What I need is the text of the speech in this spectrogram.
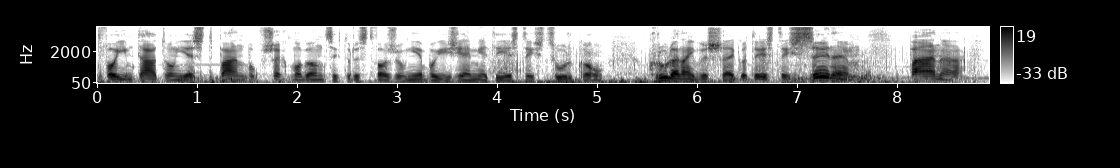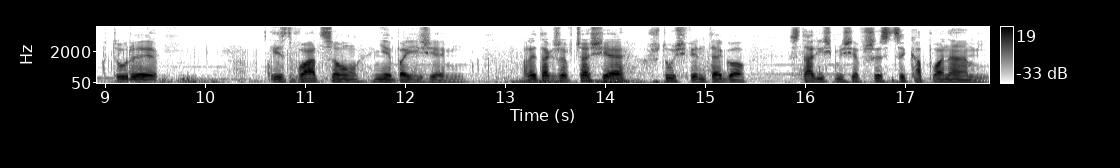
Twoim tatą jest Pan Bóg Wszechmogący, który stworzył niebo i ziemię. Ty jesteś córką Króla Najwyższego. Ty jesteś synem Pana, który jest władcą nieba i ziemi. Ale także w czasie Chrztu Świętego staliśmy się wszyscy kapłanami.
